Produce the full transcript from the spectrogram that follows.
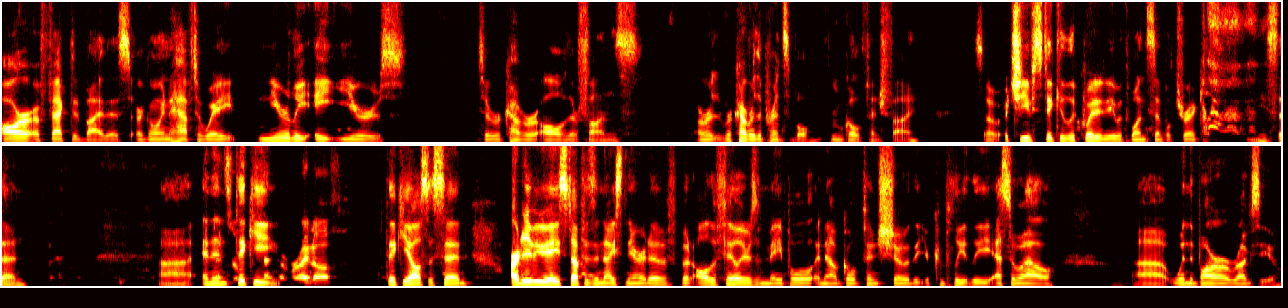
are affected by this are going to have to wait nearly eight years to recover all of their funds or recover the principal from Goldfinch Fi. So achieve sticky liquidity with one simple trick, he said. Uh, and then Thicky right off. Thicky also said, RWA stuff is a nice narrative, but all the failures of Maple and now Goldfinch show that you're completely SOL uh, when the borrower rugs you.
